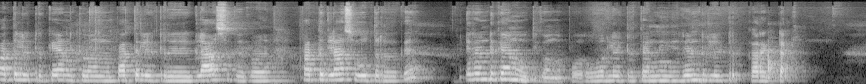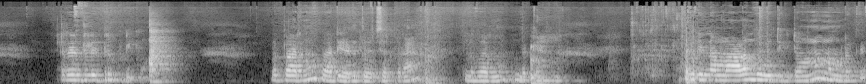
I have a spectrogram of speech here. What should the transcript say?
பத்து லிட்ரு கேனுக்கு பத்து லிட்ரு கிளாஸுக்கு இப்போ பத்து கிளாஸ் ஊற்றுறதுக்கு ரெண்டு கேன் ஊற்றிக்கோங்க போதும். ஒரு லிட்ரு தண்ணி ரெண்டு லிட்ரு கரெக்டாக ரெண்டு லிட்ரு பிடிக்கும் இப்போ பாருங்கள் பாட்டி எடுத்து வச்சுருக்குறேன். இந்த பாருங்கள் இந்த கேன் இப்படி நம்ம அளந்து ஊற்றிக்கிட்டோம்னா நம்மளுக்கு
